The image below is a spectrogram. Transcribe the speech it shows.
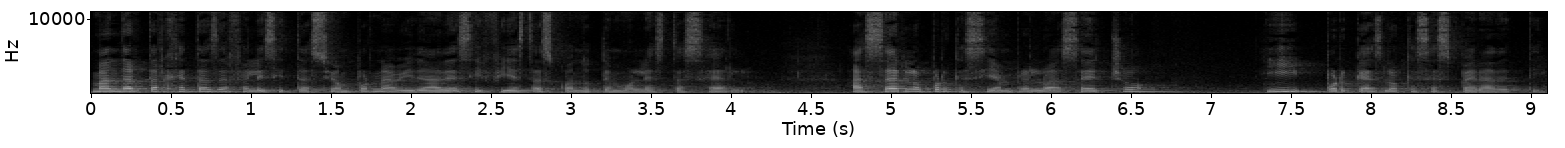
Mandar tarjetas de felicitación por navidades y fiestas cuando te molesta hacerlo. Hacerlo porque siempre lo has hecho y porque es lo que se espera de ti.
